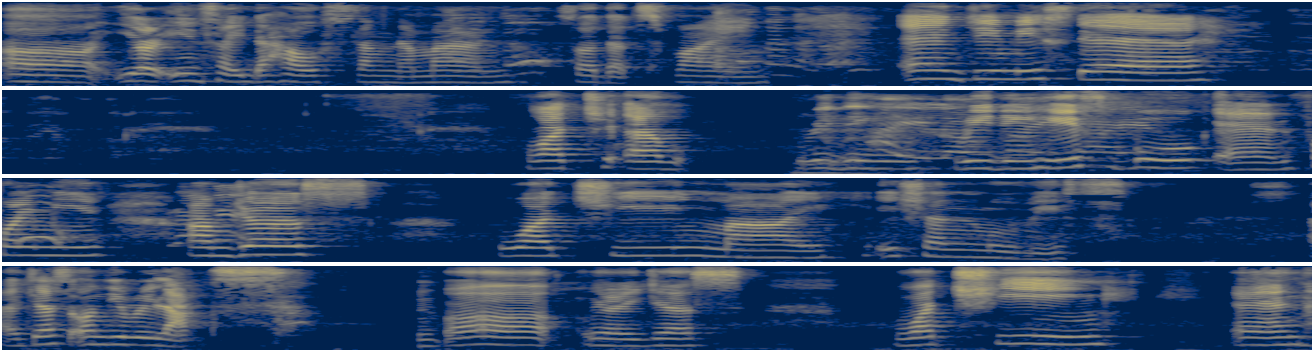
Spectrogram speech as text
uh, you're inside the house lang naman. So that's fine. And Jimmy's there. Watch uh, reading reading his book. And for me I'm just watching my Asian movies. I just only relax. But we're just watching. And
